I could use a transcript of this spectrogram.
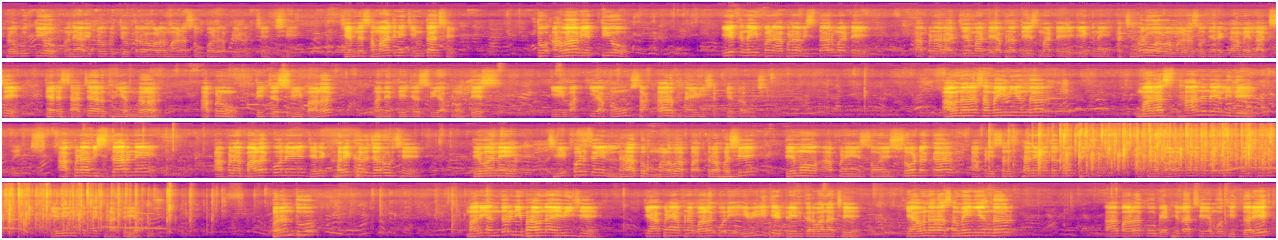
પ્રવૃત્તિઓ અને આવી પ્રવૃત્તિઓ કરવાવાળા માણસો પણ આપણી વચ્ચે છે. જેમને સમાજની ચિંતા છે, તો આવા વ્યક્તિઓ એક નહીં, પણ આપણા વિસ્તાર માટે, આપણા રાજ્ય માટે, આપણા દેશ માટે એક નહીં. હજારો આવા માણસો જ્યારે કામે લાગશે, ત્યારે સાચા અર્થની અંદર આપણું તેજસ્વી બાળક અને તેજસ્વી આપણો દેશ એ વાક્ય આપણું સાકાર થાય એવી શક્યતાઓ છે. આવનારા સમયની અંદર મારા સ્થાનને લીધે આપણા વિસ્તારને, આપણા બાળકોને જેને ખરેખર જરૂર છે, તેવાને જે પણ કંઈ લાભ મળવા પાત્ર હશે, તેમાં આપણે સો એ સો ટકા આપણી સંસ્થાને મદદરૂપ થઈશું, આપણા બાળકોને મદદરૂપ થઈશું, એવી હું તમને ખાતરી આપું છું. પરંતુ મારી અંદરની ભાવના એવી છે કે આપણે આપણા બાળકોને એવી રીતે ટ્રેન કરવાના છે કે આવનારા સમયની અંદર આ બાળકો બેઠેલા છે એમાંથી દરેક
